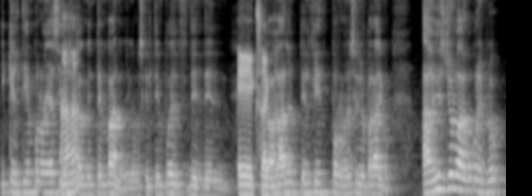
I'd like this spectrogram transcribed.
y que el tiempo no haya sido Ajá. totalmente en vano. Digamos que el tiempo del, del, del de bajar el feed por lo menos sirvió para algo. A veces yo lo hago, por ejemplo,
